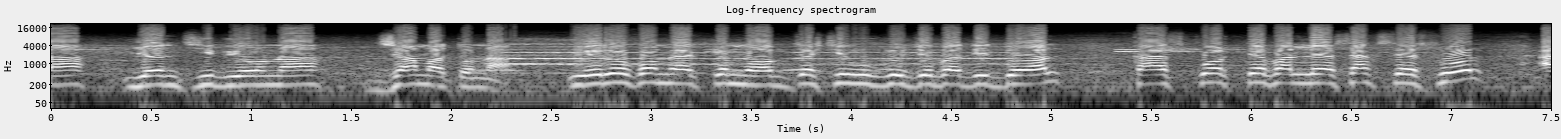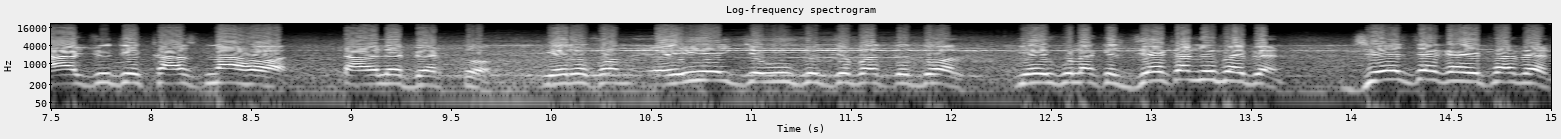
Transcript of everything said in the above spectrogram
না, এনসিপিও না, জামাতও না। এরকম একটা মগজাসী উগ্রবাদী দল কাজ করতে পারলে সাকসেসফুল আর যদি কাজ না হয়, তাহলে ব্যর্থ। এরকম এই এই যে উগ্রবাদী দল, এইগুলাকে যেখানে পাবেন, যে জায়গায় পাবেন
